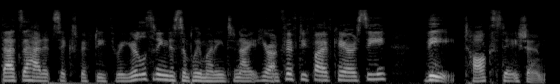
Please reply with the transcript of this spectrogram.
that's ahead at 653. You're listening to Simply Money tonight here on 55 KRC, the talk station.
